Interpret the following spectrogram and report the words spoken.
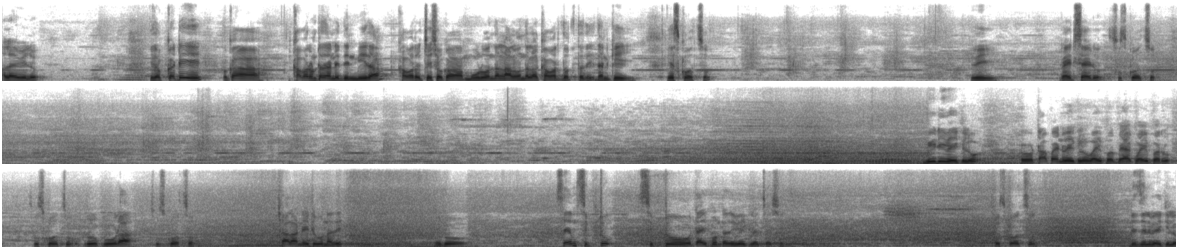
అలా వీళ్ళు ఇదొక్కటి ఒక కవర్ ఉంటుందండి దీని మీద. కవర్ వచ్చేసి ఒక మూడు వందల నాలుగు వందల కవర్ దొరుకుతుంది. దానికి వేసుకోవచ్చు. ఇది రైట్ సైడు చూసుకోవచ్చు. VD vehicle top end vehicle wiper back wiper చూసుకోవచ్చు. రూప్ కూడా చూసుకోవచ్చు. చాలా నీట్గా ఉన్నది. మీకు సేమ్ స్విఫ్ట్ స్విఫ్ట్ టైప్ ఉంటుంది వెహికల్ వచ్చేసి. చూసుకోవచ్చు. Diesel vehicle.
